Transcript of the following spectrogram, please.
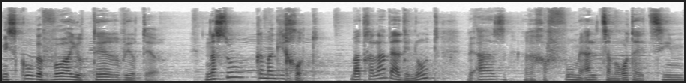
נסקו גבוה יותר ויותר. נסו כמה גיחות, בהתחלה בעדינות, ואז רחפו מעל צמרות העצים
